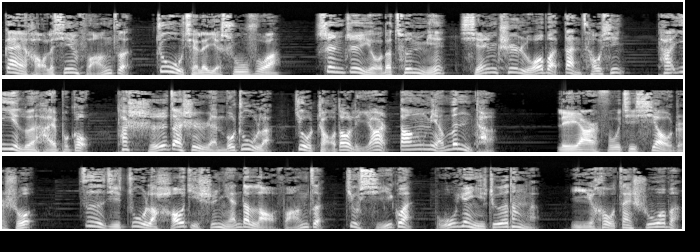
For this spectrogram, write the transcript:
盖好了新房子，住起来也舒服啊。甚至有的村民闲吃萝卜淡操心，他议论还不够，他实在是忍不住了，就找到李二当面问他。李二夫妻笑着说：“自己住了好几十年的老房子，就习惯不愿意折腾了，以后再说吧。”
